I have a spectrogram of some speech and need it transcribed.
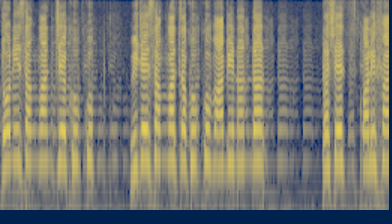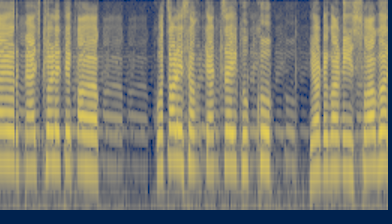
दोन्ही संघांचे खूप खूप विजय संघाचं खूप खूप अभिनंदन. तसेच क्वालिफायर मॅच खेळले ते कोचाळे संघ त्यांचंही खूप खूप या ठिकाणी स्वागत.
